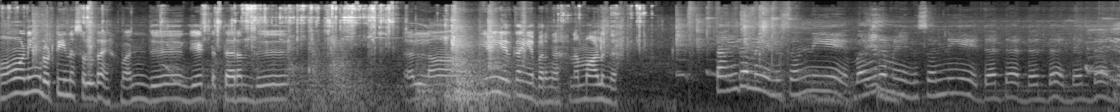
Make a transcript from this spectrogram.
மார்னிங் ரொட்டீனை சொல்கிறேன் வந்து கேட்டை திறந்து எல்லாம் இவங்க இருக்காங்க பாருங்கள் நம்ம ஆளுங்க. தங்கமேன்னு சொன்னியே வைரமேன்னு சொன்னியே ட ட ட ட ட ட ட.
